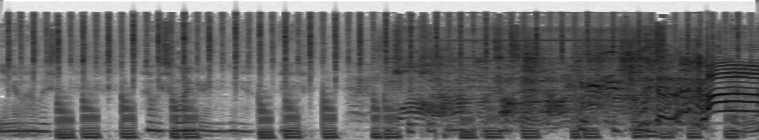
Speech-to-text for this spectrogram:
you know, I was, I was wondering, you know, if, if you keep on. Oh!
